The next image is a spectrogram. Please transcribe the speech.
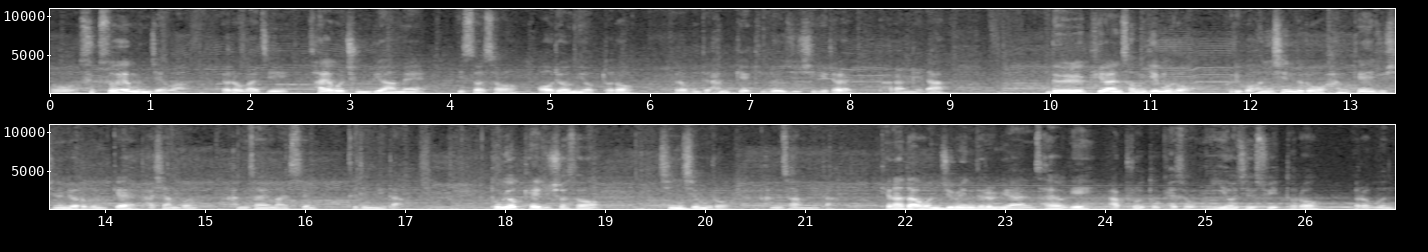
또 숙소의 문제와 여러 가지 사역을 준비함에 있어서 어려움이 없도록 여러분들 함께 기도해 주시기를 바랍니다. 늘 귀한 섬김으로 그리고 헌신으로 함께 해주시는 여러분께 다시 한번 감사의 말씀 드립니다. 동역해 주셔서 진심으로 감사합니다. 캐나다 원주민들을 위한 사역이 앞으로도 계속 이어질 수 있도록 여러분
